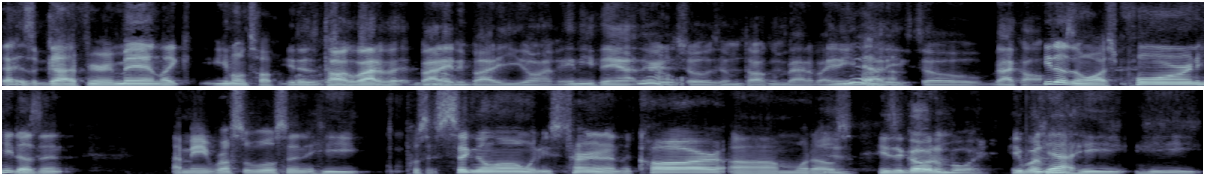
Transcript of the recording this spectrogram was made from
That is a God fearing man. Like you don't talk. He doesn't Russell talk about about No. anybody. You don't have anything out there No. that shows him talking bad about Yeah. anybody. So back off. He doesn't watch porn. He doesn't. I mean, Russell Wilson. He puts a signal on when he's turning in the car. Um, what Yeah. else? He's a golden boy. He wasn't. Yeah, he he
